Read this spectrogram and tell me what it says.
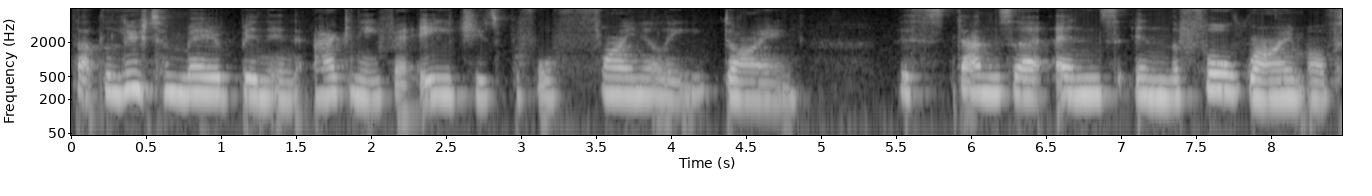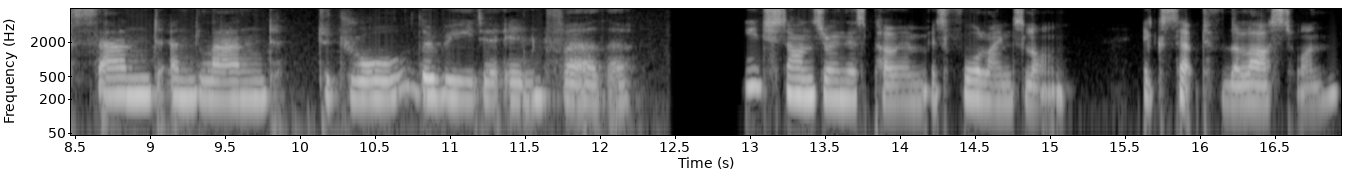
that the looter may have been in agony for ages before finally dying. This stanza ends in the full rhyme of sand and land to draw the reader in further. Each stanza in this poem is four lines long, except for the last one.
